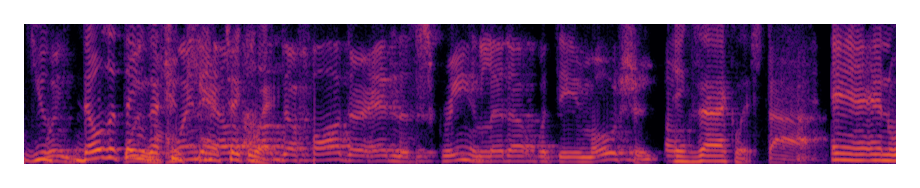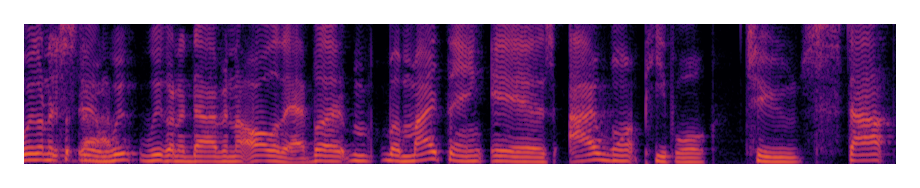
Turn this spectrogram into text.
you when, those are things that you can't take away. The father and the screen lit up with the emotion. Oh, exactly. Stop. And, and we're gonna t- and we, we're gonna dive into all of that. But but my thing is, I want people to stop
